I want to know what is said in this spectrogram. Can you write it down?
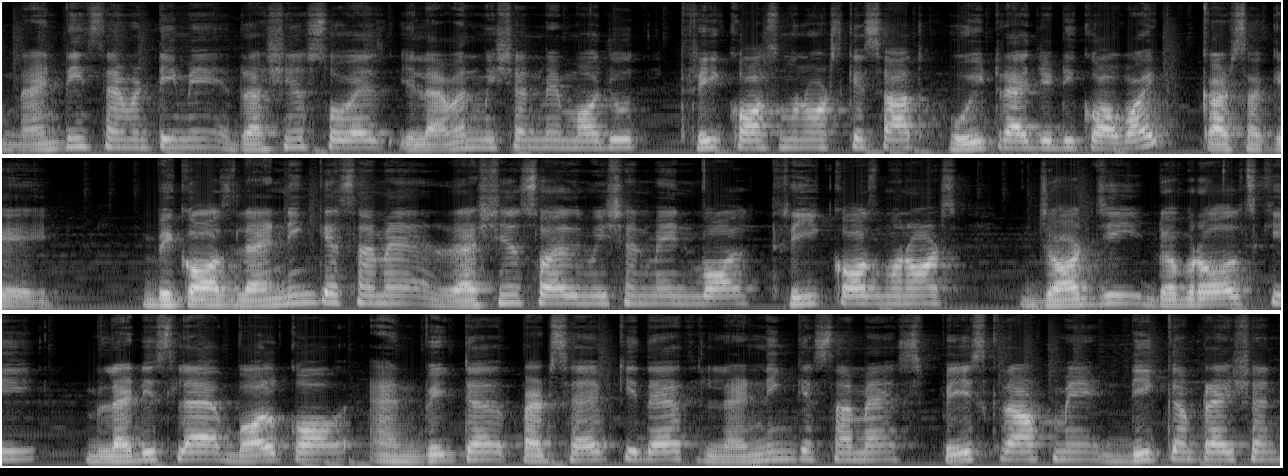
1970 में रशियन सोवेज 11 मिशन में मौजूद थ्री कॉस्मोनॉट्स के साथ हुई ट्रेजिडी को अवॉइड कर सके। बिकॉज़ लैंडिंग के समय रशियन सोवेज मिशन में involve three cosmonauts Georgy Dobrovolsky Vladislav Volkov and Viktor Patsayev की डेथ लैंडिंग के समय स्पेसक्राफ्ट में डीकम्प्रेशन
